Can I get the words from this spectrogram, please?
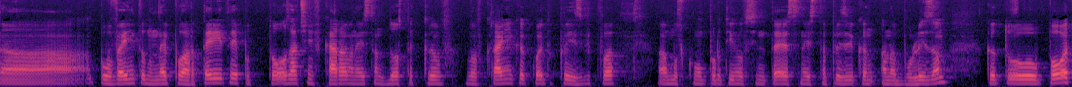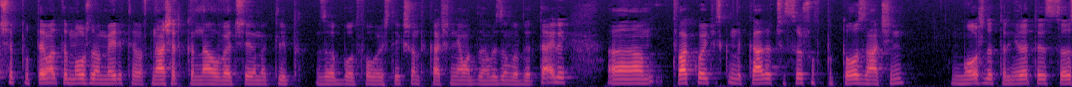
а, по вените, но не по артериите по този начин вкарваме наистина доста кръв в крайника, което предизвиква мускулно-протеинов синтез, наистина предизвика анаболизъм. Като повече по темата може да намерите в нашия канал, вече имаме клип за Blood Flow Restriction, така че няма да навлизам в детайли. А, това, което искам да кажа, че всъщност по този начин може да тренирате с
